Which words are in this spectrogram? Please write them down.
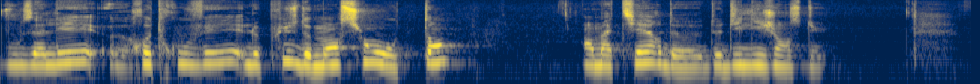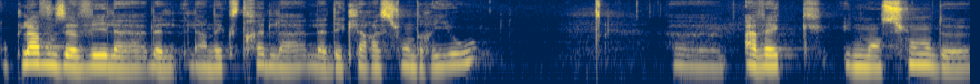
vous allez retrouver le plus de mentions au temps en matière de, diligence due. Donc là, vous avez un extrait de la, déclaration de Rio, euh, avec une mention de,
